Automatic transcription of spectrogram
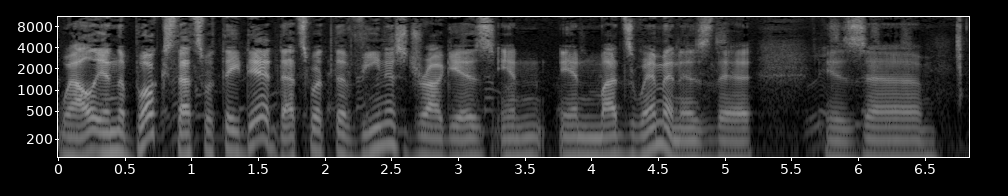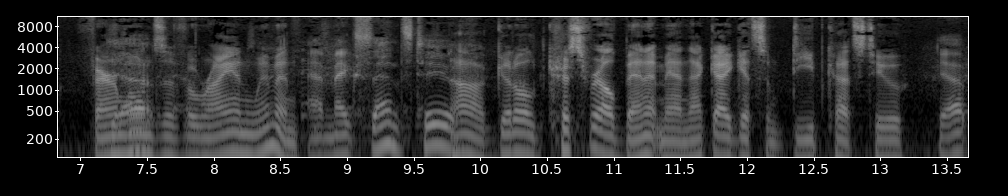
Well, in the books, that's what they did. That's what the Venus drug is in in Mudd's women is the is uh, pheromones of Orion women. That makes sense too. Oh, good old Christopher L. Bennett, man, that guy gets some deep cuts too. Yep.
